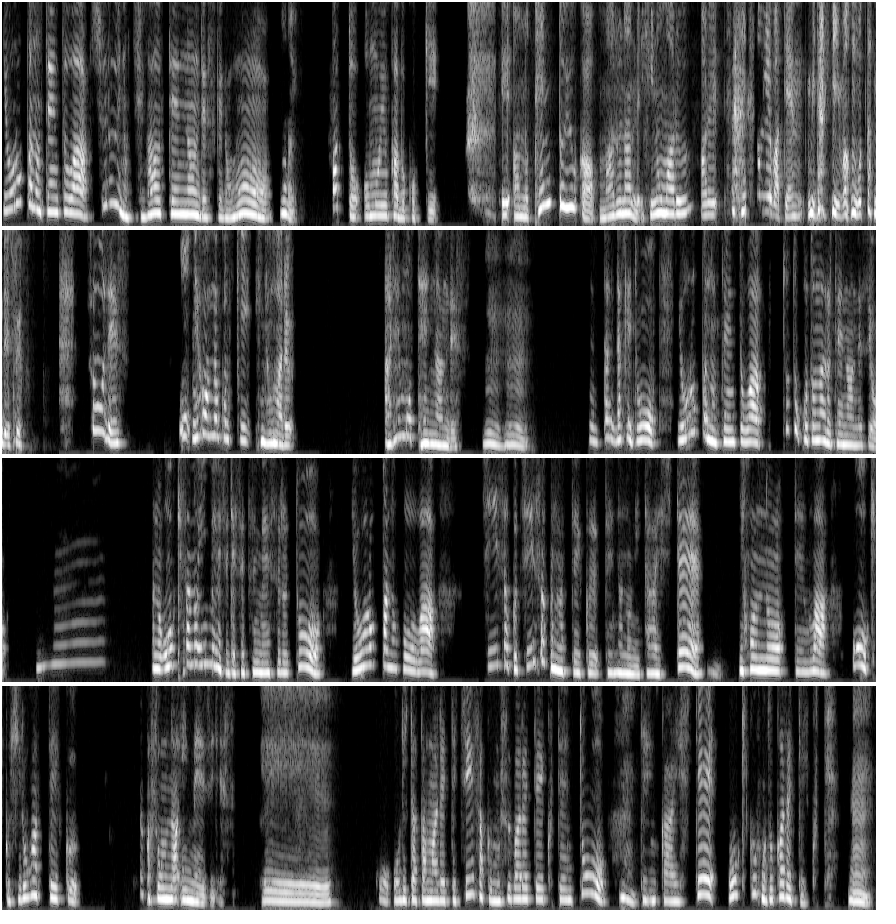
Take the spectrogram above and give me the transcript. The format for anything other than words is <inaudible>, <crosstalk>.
ヨーロッパの点とは種類の違う点なんですけども、はい。パッと思い浮かぶ国旗。え、あの、点というか、丸なんで、日の丸？あれ、点といえば点みたいに今思ったんですが。そうです。お日本の国旗、日の丸。あれも点なんです。うん、うん。だ、だけど、ヨーロッパの点とはちょっと異なる点なんですよ。あの、大きさのイメージで説明すると、ヨーロッパの方は小さく小さくなっていく点なのに対してうん、日本の点は大きく広がっていく。なんかそんなイメージです。へえ。こう折りたたまれて小さく結ばれていく点と、うん。展開して大きくほどかれていく点。うん。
